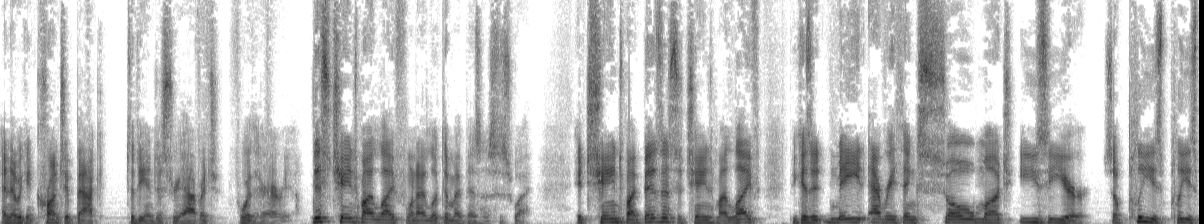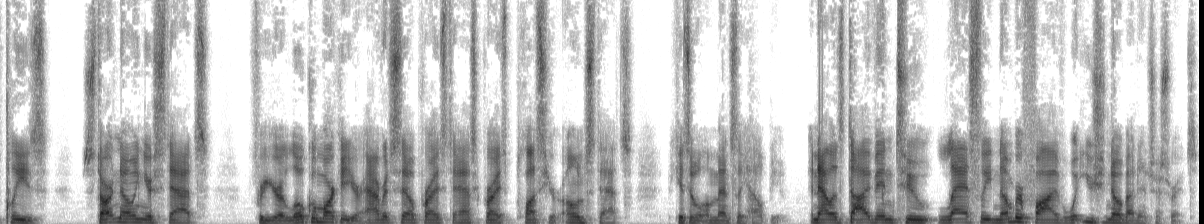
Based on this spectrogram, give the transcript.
And then we can crunch it back to the industry average for their area. This changed my life when I looked at my business this way. It changed my business. It changed my life because it made everything so much easier. So please, please, please Start knowing your stats for your local market, your average sale price to ask price, plus your own stats, because it will immensely help you. And now let's dive into lastly, number five, what you should know about interest rates.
